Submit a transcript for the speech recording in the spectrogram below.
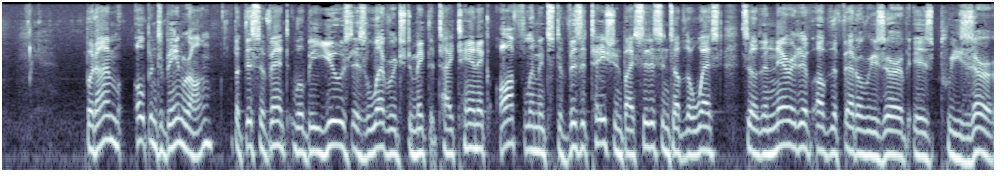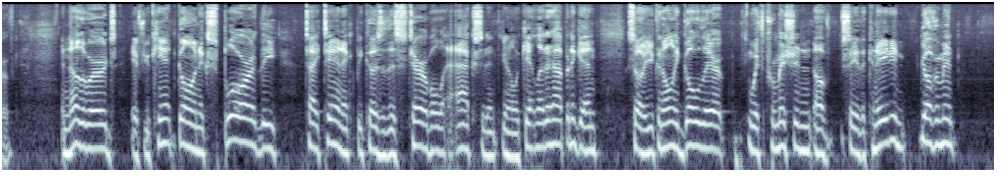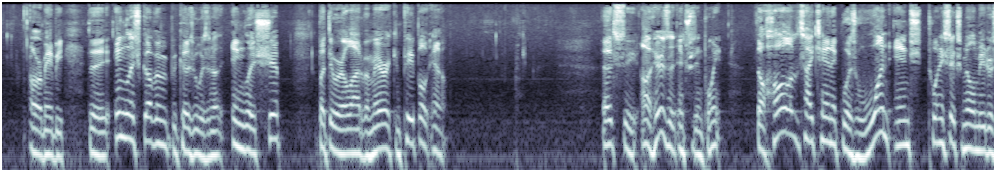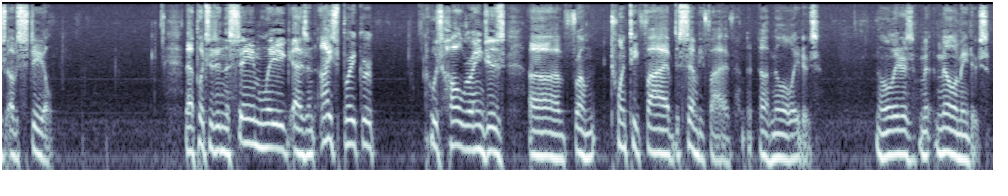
But I'm open to being wrong. But this event will be used as leverage to make the Titanic off limits to visitation by citizens of the West so the narrative of the Federal Reserve is preserved. In other words, if you can't go and explore the Titanic because of this terrible accident, you know, we can't let it happen again. So you can only go there with permission of, say, the Canadian government or maybe the English government because it was an English ship, but there were a lot of American people, you know. Let's see. Oh, here's an interesting point. The hull of the Titanic was one inch, 26 millimeters of steel. That puts it in the same league as an icebreaker whose hull ranges uh, from 25 to 75 uh, milliliters. Milliliters, millimeters.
